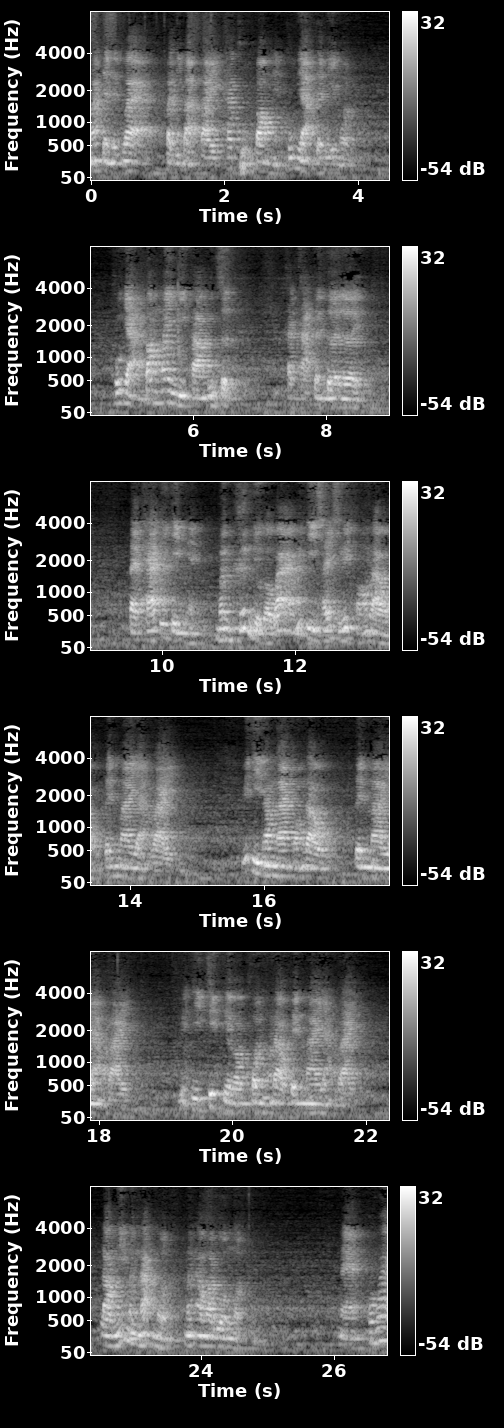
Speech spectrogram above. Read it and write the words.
มักจะนึกว่าปฏิบัติไปถ้าถูกต้องเนี่ยทุกอย่างจะดีหมด ทุกอย่างต้องไม่มีความรู้สึกขาดขาดเกินเกินเลย แต่แท้ที่จริงเนี่ยมันขึ้นอยู่กับว่าวิธีใช้ชีวิตของเราเป็นมาอย่างไร วิธีทำงานของเราเป็นมาอย่างไร วิธีคิดเกี่ยวกับคนของเราเป็นมาอย่างไร เหล่านี้มันนับหมดมันเอามารวมหมดนะเพราะว่า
